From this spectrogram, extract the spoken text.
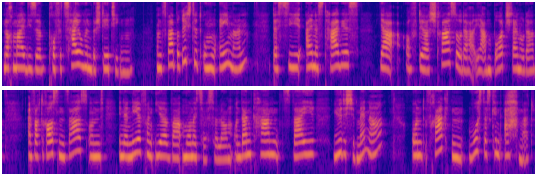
nochmal diese Prophezeiungen bestätigen. Und zwar berichtet Umu Ayman, dass sie eines Tages ja auf der Straße oder ja am Bordstein oder einfach draußen saß und in der Nähe von ihr war Mohammed Sallam. Und dann kamen zwei jüdische Männer und fragten, wo ist das Kind Ahmad?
